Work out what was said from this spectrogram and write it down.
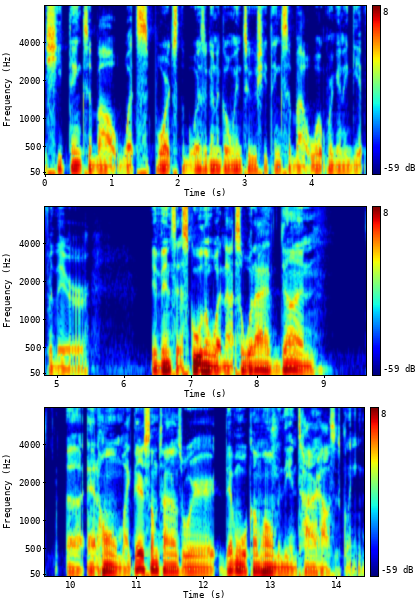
she thinks about what sports the boys are gonna go into. She thinks about what we're gonna get for their events at school and whatnot. So what I have done uh, at home. Like there's sometimes where Devin will come home and the entire house is clean,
